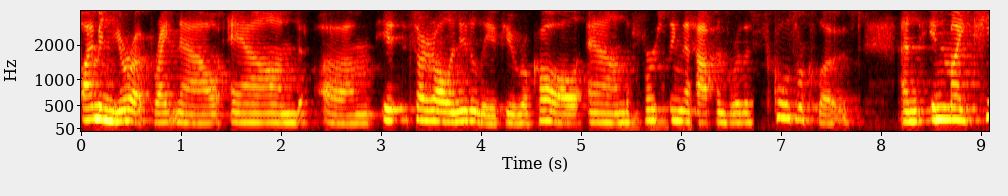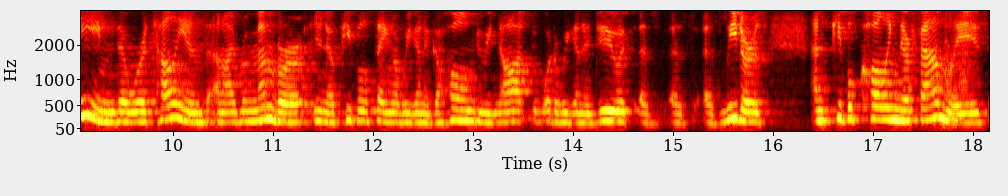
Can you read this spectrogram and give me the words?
I'm in Europe right now, and um, it started all in Italy, if you recall. And the first thing that happens were the schools were closed. And in my team, there were Italians, and I remember, you know, people saying, "Are we going to go home? Do we not? What are we going to do as as as leaders?" And people calling their families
